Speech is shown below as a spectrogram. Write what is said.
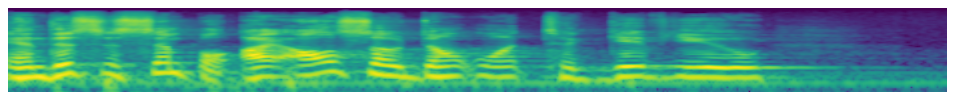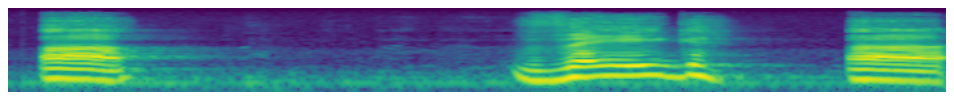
And this is simple. I also don't want to give you uh, vague, uh,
